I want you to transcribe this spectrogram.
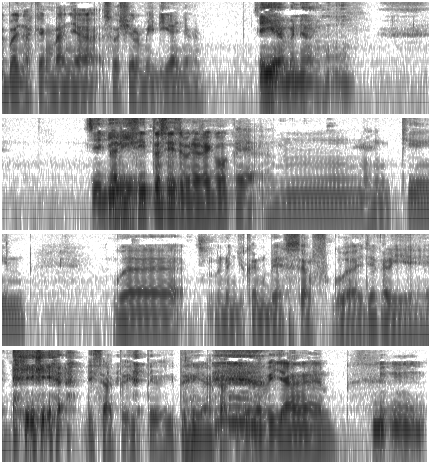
banyak yang nanya sosial medianya kan. iya benar jadi Dari situ sih sebenarnya gue kayak hmm, mungkin gue menunjukkan best self gue aja kali ya iya di satu itu gitu yang satunya tapi jangan. Mm-mm.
